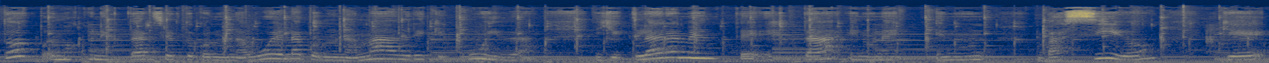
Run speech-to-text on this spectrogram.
todos podemos conectar, ¿cierto?, con una abuela, con una madre que cuida y que claramente está en, en un vacío que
